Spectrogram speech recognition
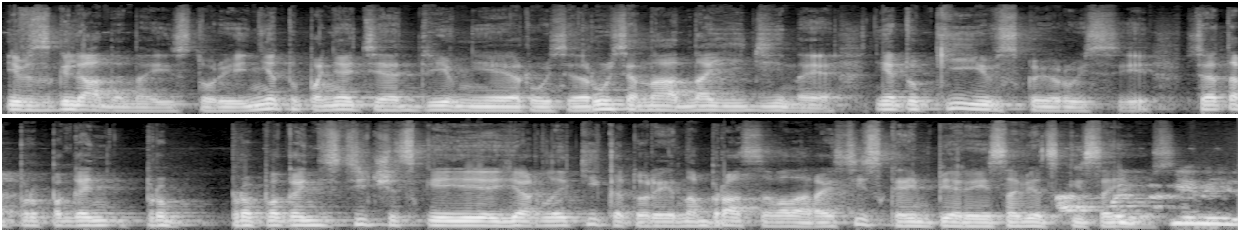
и взгляды на историю. Нету понятия Древняя Русь. Русь, она одна единая. Нету Киевской Руси. Все это пропаган- про- пропагандистические ярлыки, которые набрасывала Российская империя и Советский А Союз. времени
